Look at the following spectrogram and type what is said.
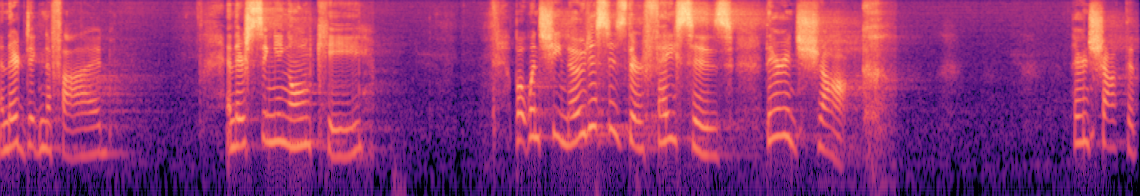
And they're dignified. And they're singing on key. But when she notices their faces, they're in shock. They're in shock that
